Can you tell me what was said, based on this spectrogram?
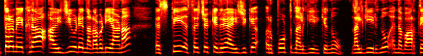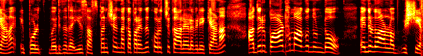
ഉത്തരമേഖല ഐ ജിയുടെ നടപടിയാണ്. എസ് പി എസ് എച്ച് ഒക്കെതിരെ ഐ ജിക്ക് റിപ്പോർട്ട് നൽകിയിരിക്കുന്നു. നൽകിയിരുന്നു എന്ന വാർത്തയാണ് ഇപ്പോൾ വരുന്നത്. ഈ സസ്പെൻഷൻ എന്നൊക്കെ പറയുന്നത് കുറച്ചു കാലയളവിലേക്കാണ്. അതൊരു പാഠമാകുന്നുണ്ടോ എന്നുള്ളതാണല്ലോ വിഷയം.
